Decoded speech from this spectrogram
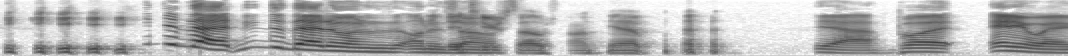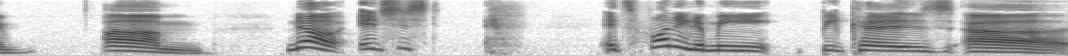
He did that. He did that on on his own. yourself, Sean. Yep. Yeah, but anyway, um, no, it's just it's funny to me because uh,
